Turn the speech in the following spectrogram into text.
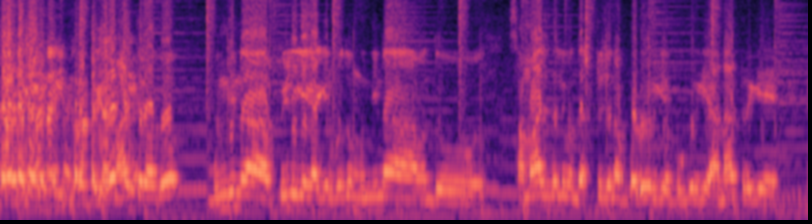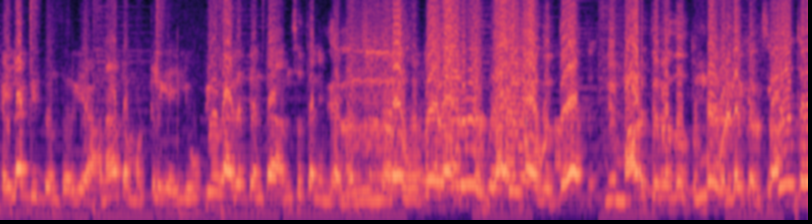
ಕರೆಕ್ಟ್ ಆಗಿ ಮಾಡ್ತಿರೋದು ಮುಂದಿನ ಪೀಳಿಗೆಗಾಗಿರ್ಬೋದು ಮುಂದಿನ ಒಂದು ಸಮಾಜದಲ್ಲಿ ಒಂದಷ್ಟು ಜನ ಬಡವರಿಗೆ ಬುಗ್ಗರಿಗೆ ಅನಾಥರಿಗೆ ಕೈಲಾಗ್ದಿದ್ದಂತವ್ರಿಗೆ ಅನಾಥ ಮಕ್ಕಳಿಗೆ ಇಲ್ಲಿ ಉಪಯೋಗ ಆಗತ್ತೆ ಅಂತ ಅನ್ಸುತ್ತಾ ನಿಮ್ಗೆ? ಎಲ್ಲರಿಗೂ ಉಪಯೋಗ ಆಗುತ್ತೆ. ದಾರಿನೂ ಆಗುತ್ತೆ. ನೀವು ಮಾಡ್ತಿರೋದು ತುಂಬಾ ಒಳ್ಳೆ ಕೆಲಸ. ಇದೇ ತರ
